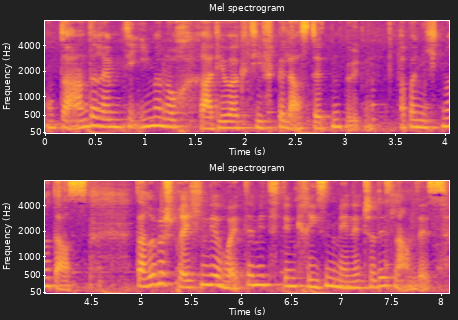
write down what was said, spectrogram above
unter anderem die immer noch radioaktiv belasteten Böden. Aber nicht nur das. Darüber sprechen wir heute mit dem Krisenmanager des Landes.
